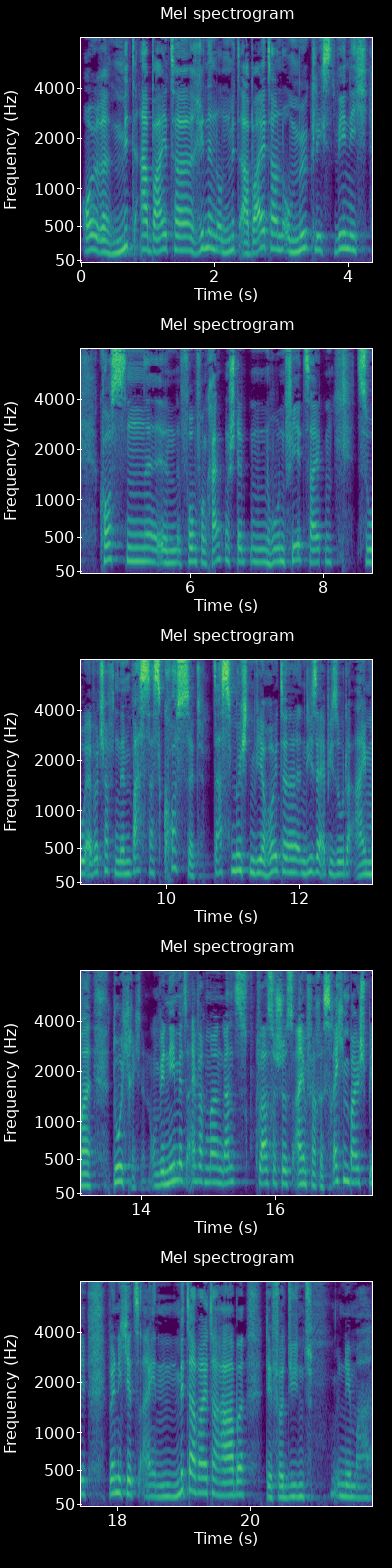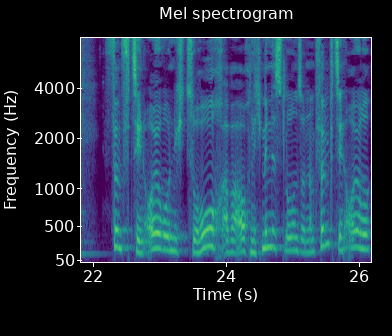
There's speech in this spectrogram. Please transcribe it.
eure Mitarbeiterinnen und Mitarbeitern, um möglichst wenig Kosten in Form von Krankenständen, hohen Fehlzeiten zu erwirtschaften. Denn was das kostet, das möchten wir heute in dieser Episode einmal durchrechnen. Und wir nehmen jetzt einfach mal ein ganz klassisches, einfaches Rechenbeispiel. Wenn ich jetzt einen Mitarbeiter habe, der verdient, nehmen wir 15 Euro, nicht zu hoch, aber auch nicht Mindestlohn, sondern 15 Euro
